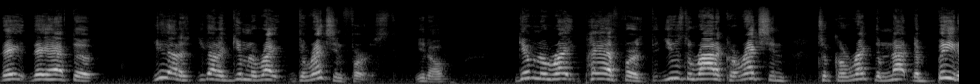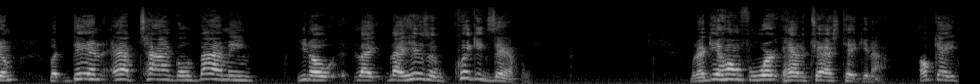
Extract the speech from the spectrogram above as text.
they they have to, you gotta you gotta give them the right direction first, you know. Give them the right path first. Use the rod of correction to correct them, not to beat them. But then as time goes by, I mean, you know, like like here's a quick example. When I get home from work, had the trash taken out. Okay,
